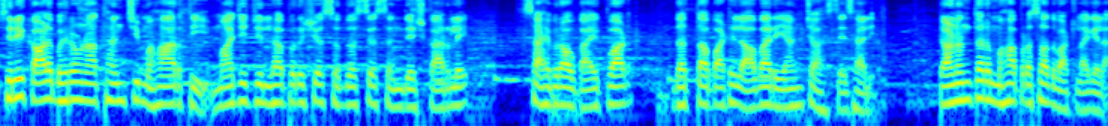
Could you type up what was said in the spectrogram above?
श्री काळभैरवनाथांची महाआरती माजी जिल्हा परिषद सदस्य संदेश कारले. साहेबराव गायकवाड दत्ता पाटील आबारे यांच्या हस्ते झाली. त्यानंतर महाप्रसाद वाटला गेला.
